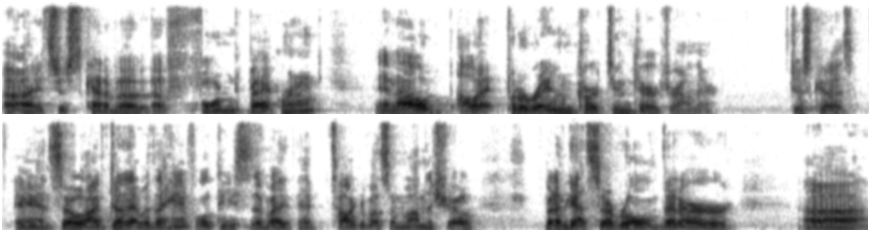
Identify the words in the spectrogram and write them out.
Uh, it's just kind of a, a formed background, and I'll I'll put a random cartoon character on there, just cause. And so I've done that with a handful of pieces. I've, I've talked about some of them on the show. But I've got several that are uh,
